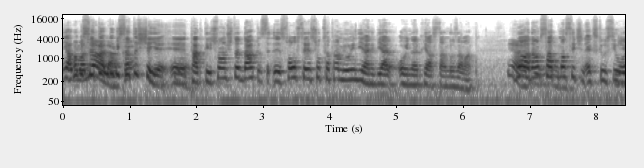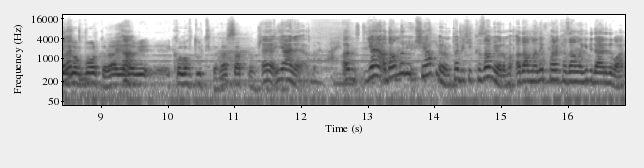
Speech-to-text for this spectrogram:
Ya bu Ama bir, ne satış, bu bir satış şeyi, e, Evet. taktiği. Sonuçta Dark e, Souls serisi çok satan bir oyun değil hani diğer oyunlara kıyaslandığı zaman. Yani bu adam yani satması için eksklusif Gears olarak of War kadar ya Ha. da bir Call of Duty kadar satmamıştır. e, yani yani adamları şey yapmıyorum tabii ki kızamıyorum. Adamların hep para kazanma gibi derdi var.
